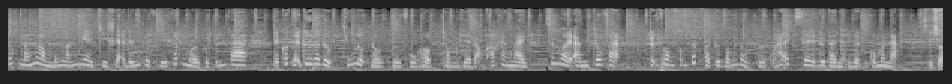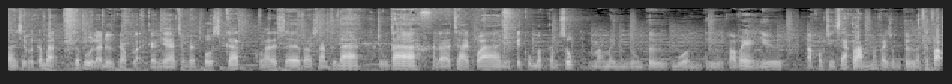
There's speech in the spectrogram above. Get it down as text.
rất nóng lòng muốn lắng nghe chia sẻ đến từ phía khách mời của chúng ta để có thể đưa ra được chiến lược đầu tư phù hợp trong giai đoạn khó khăn này. Xin mời anh Châu Phạm, trưởng phòng phân tích và tư vấn đầu tư của HSC đưa ra nhận định của mình ạ. Xin chào anh chị và các bạn, rất vui lại được gặp lại cả nhà trong bài postcard của HSC vào sáng thứ ba. Chúng ta đã trải qua những cái cung bậc cảm xúc mà mình dùng từ buồn thì có vẻ như không chính xác lắm mà phải dùng từ là thất vọng.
